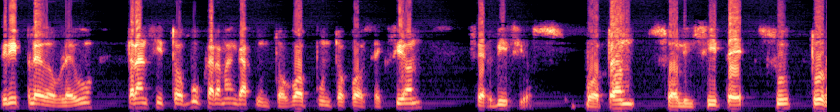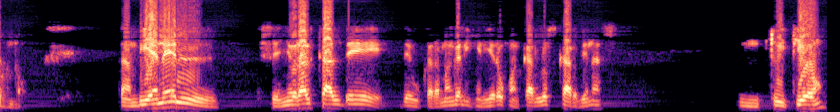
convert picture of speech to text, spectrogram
www.transitobucaramanga.gov.co, sección servicios, botón solicite su turno. También el señor alcalde de Bucaramanga, el ingeniero Juan Carlos Cárdenas, tuiteó,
